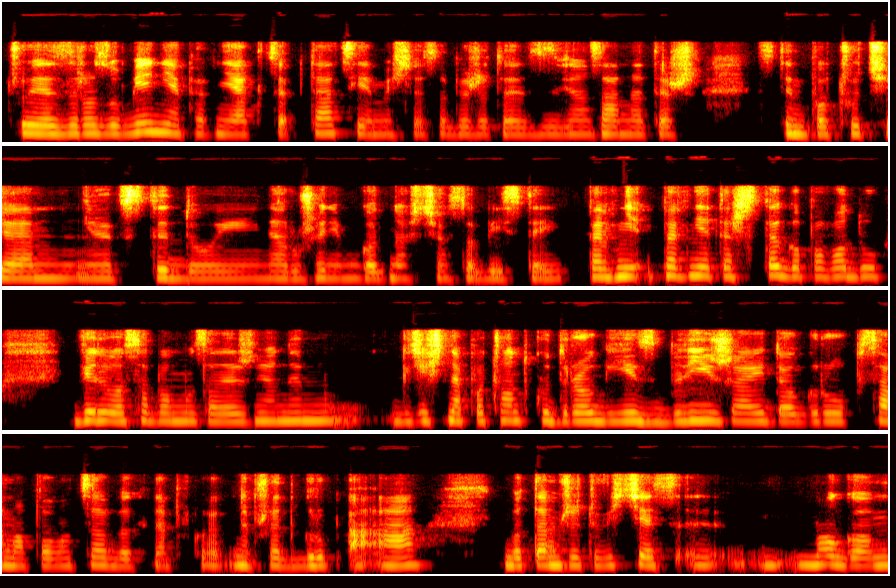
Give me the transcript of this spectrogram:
czuje zrozumienie, pewnie akceptację. Myślę sobie, że to jest związane też z tym poczuciem y, wstydu i naruszeniem godności osobistej. Pewnie, pewnie też z tego powodu wielu osobom uzależnionym uzależnionym gdzieś na początku drogi jest bliżej do grup samopomocowych, na przykład, na przykład grup AA, bo tam rzeczywiście mogą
